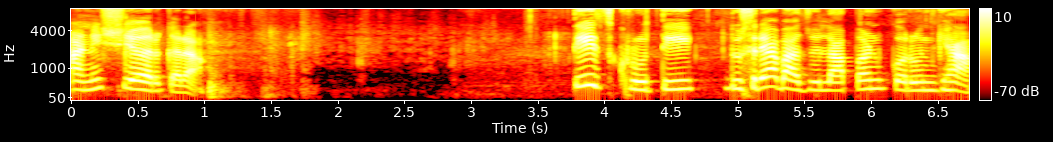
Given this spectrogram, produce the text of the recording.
आणि शेअर करा. तीच कृती दुसऱ्या बाजूला पण करून घ्या.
